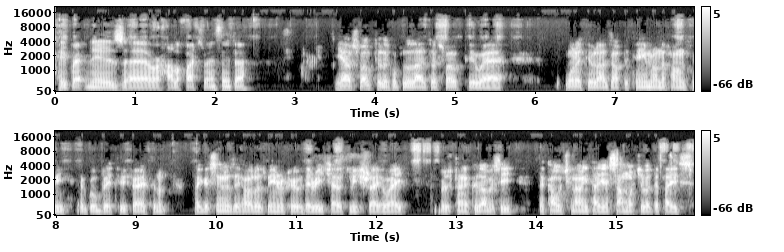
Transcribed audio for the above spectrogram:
Cape Breton is uh, or Halifax or anything like that? Yeah, I've spoke to a couple of lads. I spoke to uh, one or two lads off the team on the phone to me a good bit. To be fair to them, like as soon as they heard I was being recruited, they reached out to me straight away. It's kind of because obviously the coach can only tell you so much about the place,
